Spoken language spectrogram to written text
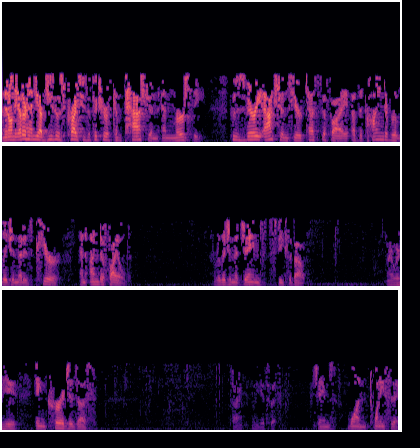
And then on the other hand, you have Jesus Christ, who's a picture of compassion and mercy whose very actions here testify of the kind of religion that is pure and undefiled. A religion that James speaks about, right, where he encourages us Sorry, let me get to it. James 1 26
